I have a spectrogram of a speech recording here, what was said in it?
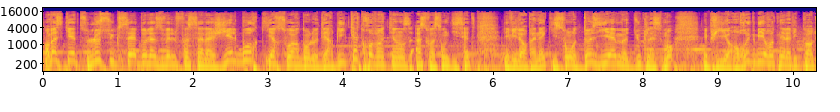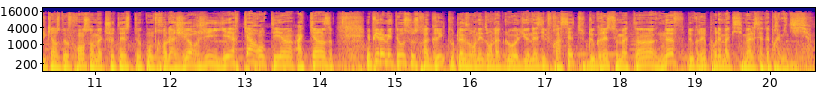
En basket, le succès de l'Asvel face à la Gielbourg hier soir dans le derby 95 à 77. Les Villeurbanais qui sont deuxième du classement. Et puis en rugby, retenez la victoire du 15 de France en match test contre la Géorgie hier 41 à 15. Et puis la météo, ce sera gris toute la journée dans l'agglo lyonnaise. Il fera 7 degrés ce matin, 9 degrés pour les maximales cet après-midi.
